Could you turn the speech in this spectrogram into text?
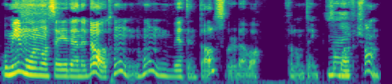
Och min mormor säger den idag att hon, hon vet inte alls vad det där var för någonting. Som Nej. bara försvann.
